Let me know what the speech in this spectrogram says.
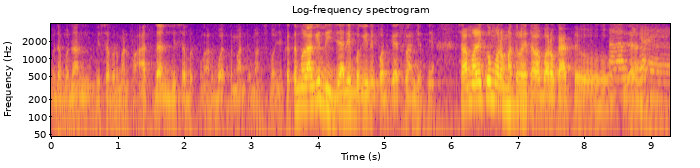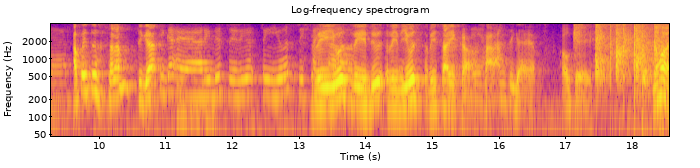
mudah-mudahan bisa bermanfaat dan bisa berpengaruh buat teman-teman semuanya. Ketemu lagi di jadi begini podcast selanjutnya. Assalamualaikum warahmatullahi wabarakatuh. Salam Ya. 3R. Apa itu? Salam tiga? 3R, reduce, reuse, recycle. Reuse, reduce, reduce, recycle. Iya. Salam 3R. Oke. Nuhun.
